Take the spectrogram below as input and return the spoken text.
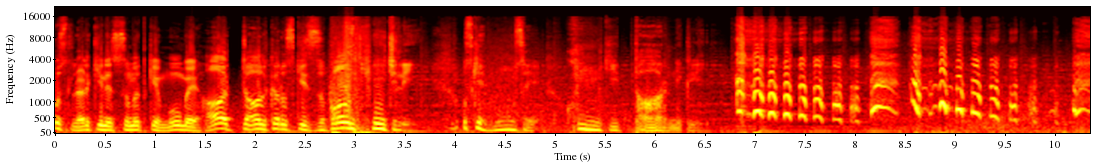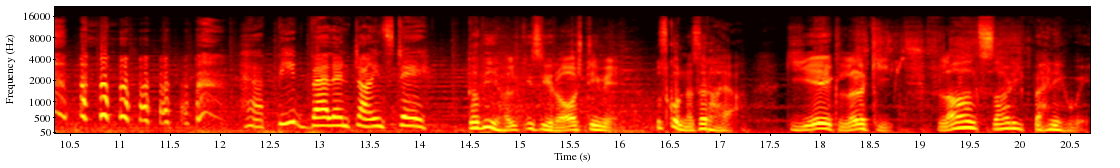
उस लड़की ने सुमित के मुँह में हाथ डालकर उसकी ज़ुबान खींच ली। उसके मुँह से खून की धार निकली। Happy valentine's day. तभी हल्की सी रोशनी में उसको नज़र आया कि एक लड़की लाल साड़ी पहने हुए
